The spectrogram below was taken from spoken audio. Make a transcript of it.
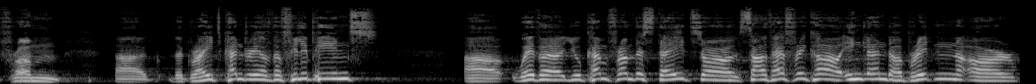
from uh, the great country of the Philippines, uh, whether you come from the States or South Africa or England or Britain or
